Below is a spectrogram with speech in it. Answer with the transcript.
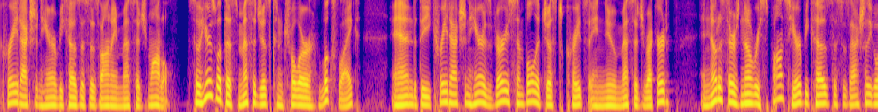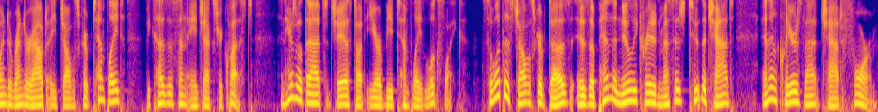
create action here because this is on a message model. So here's what this messages controller looks like. And the create action here is very simple. It just creates a new message record. And notice there's no response here because this is actually going to render out a JavaScript template because it's an AJAX request. And here's what that js.erb template looks like. So what this JavaScript does is append the newly created message to the chat and then clears that chat form.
